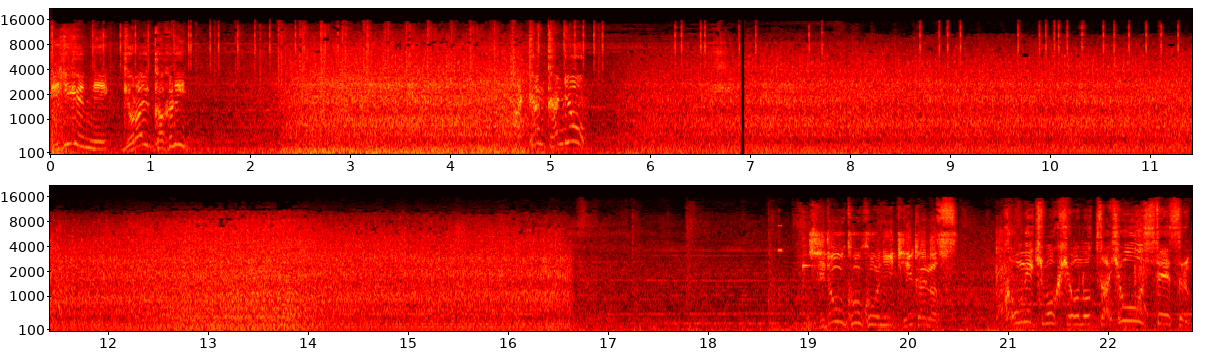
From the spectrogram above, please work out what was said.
右舷に魚雷確認。発艦完了切り替えます。攻撃目標の座標を指定する。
